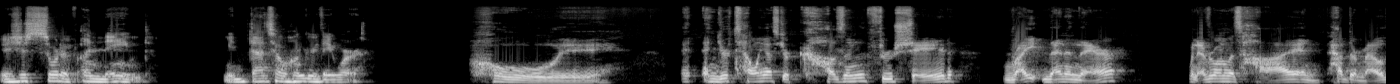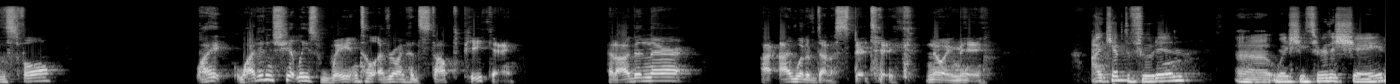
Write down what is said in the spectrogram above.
It was just sort of unnamed. I mean, that's how hungry they were. Holy. And you're telling us your cousin threw shade right then and there when everyone was high and had their mouths full? Why, why didn't she at least wait until everyone had stopped peeking? Had I been there, I, I would have done a spit take, knowing me. I kept the food in. Uh, when she threw the shade,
